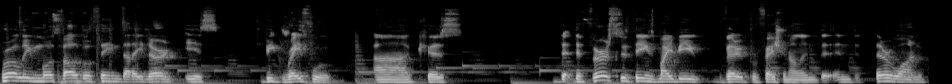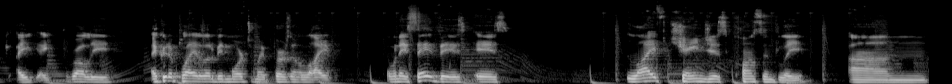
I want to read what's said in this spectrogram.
probably most valuable thing that I learned is to be grateful because uh, the, the, first two things might be very professional, and the, and the third one, I, I, probably I could apply a little bit more to my personal life. And when I say this, is life changes constantly. Um,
